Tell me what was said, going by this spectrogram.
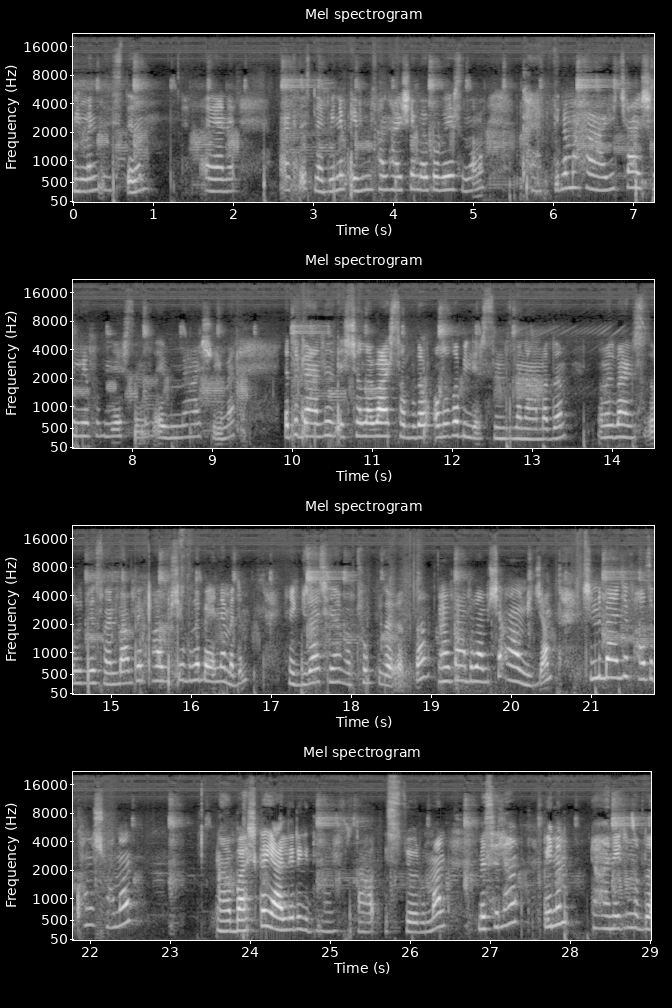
bilmenizi isterim. Yani arkadaşlar benim evimi falan her şeyimi yapabilirsiniz ama karakterime hariç her şeyimi yapabilirsiniz. Evime her şeyimi. Ya da beğendiğiniz eşyalar varsa buradan alabilirsiniz ben almadım. Ama bence siz alabilirsiniz. Yani ben pek fazla bir şey burada beğenemedim. Yani güzel şeyler var. Çok güzel hatta. Ama ben buradan bir şey almayacağım. Şimdi bence fazla konuşmadan e, başka yerlere gitmek istiyorum ben. Mesela benim yani adı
